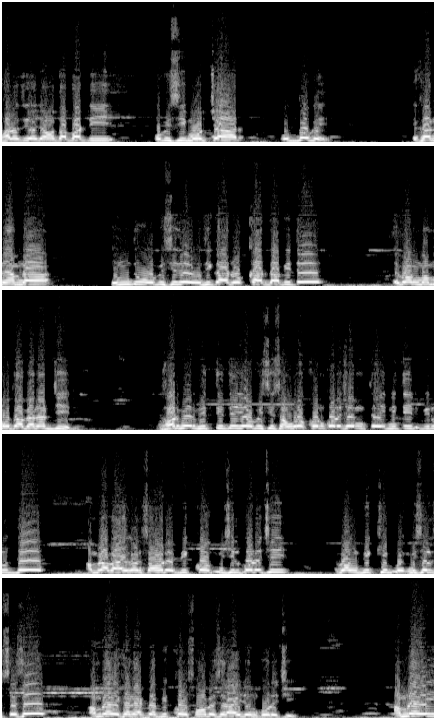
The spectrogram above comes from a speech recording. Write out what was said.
ভারতীয় জনতা পার্টি ওবিসি মোর্চার উদ্যোগে এখানে আমরা হিন্দু ওবিসিদের অধিকার রক্ষার দাবিতে এবং মমতা ব্যানার্জির ধর্মের ভিত্তিতে যে ওবিসি সংরক্ষণ করেছেন সেই নীতির বিরুদ্ধে আমরা রায়গঞ্জ শহরে বিক্ষোভ মিছিল করেছি এবং বিক্ষোভ মিছিল শেষে আমরা এখানে একটা বিক্ষোভ সমাবেশের আয়োজন করেছি। আমরা এই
